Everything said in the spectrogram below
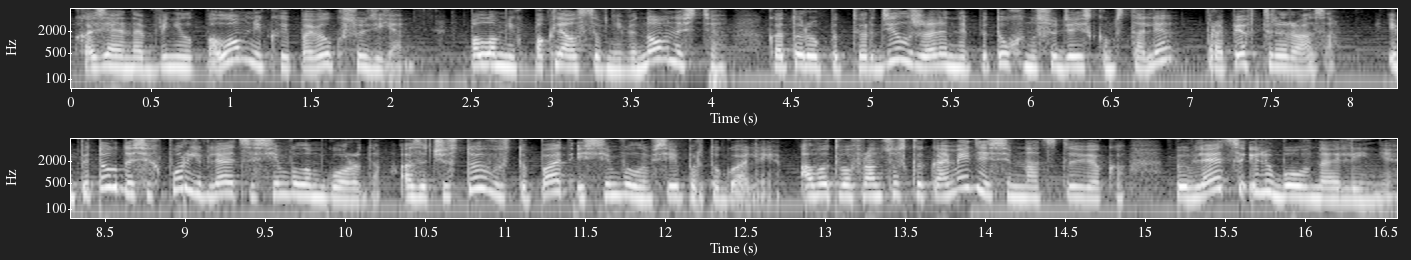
хозяин обвинил паломника и повел к судье. Паломник поклялся в невиновности, которую подтвердил жареный петух на судейском столе, пропев три раза – и петух до сих пор является символом города, а зачастую выступает и символом всей Португалии. А вот во французской комедии 17 века появляется и любовная линия.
